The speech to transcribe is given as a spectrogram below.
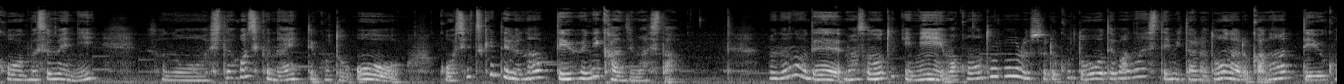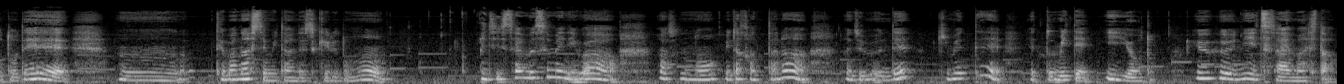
こう娘にそのしてほしくないってことをこう押し付けてるなっていうふうに感じました。なので、まあ、その時に、まあ、コントロールすることを手放してみたらどうなるかなっていうことでうん手放してみたんですけれども実際娘には、まあ、その見たかったら、自分で決めて、えっと、見ていいよというふうに伝えました。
